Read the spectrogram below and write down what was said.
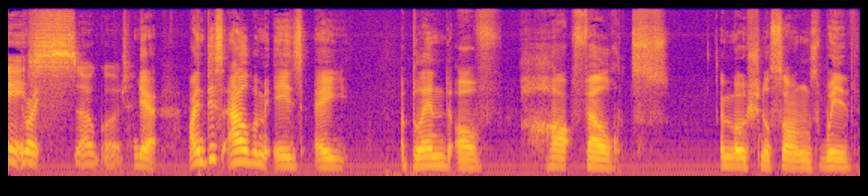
It is Right. so good. Yeah, and this album is a a blend of heartfelt, emotional songs with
